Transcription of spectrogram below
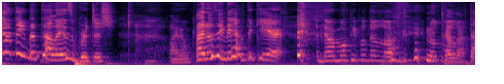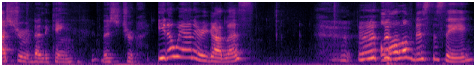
don't think Nutella is British. I don't care. I don't think they have to care. There are more people that love the Nutella. That's true than the king. That's true. Either way, and regardless, all of this to say,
